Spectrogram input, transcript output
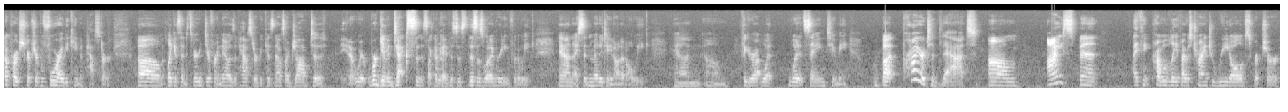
approached scripture before I became a pastor. Um, like I said, it's very different now as a pastor because now it's our job to you know we're we're given texts and it's like okay Yeah. this is this is what I'm reading for the week, and I sit and meditate on it all week, and um, figure out what what it's saying to me. But prior to that, um, I spent I think probably if I was trying to read all of Scripture,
